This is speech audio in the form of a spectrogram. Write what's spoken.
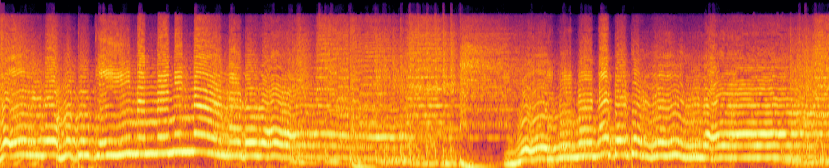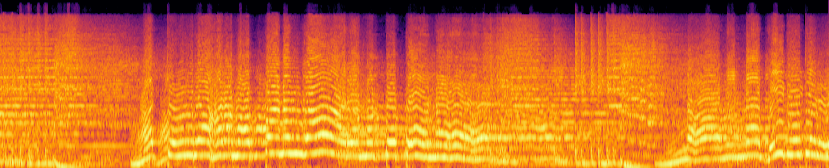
ಹೇಳ ಹುಡುಗಿ ನನ್ನ ನಿನ್ನ ನಡುವ. ಏನಿನ ನಡೆದಿಲ್ಲ மட்டூர ஹரம் அப்பனங்கார முட்டு போன நான் என்ன விடுதல்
